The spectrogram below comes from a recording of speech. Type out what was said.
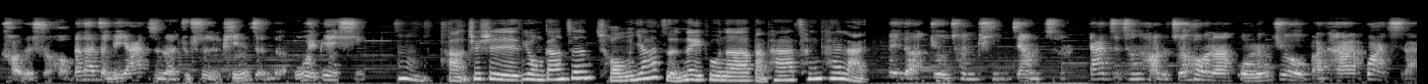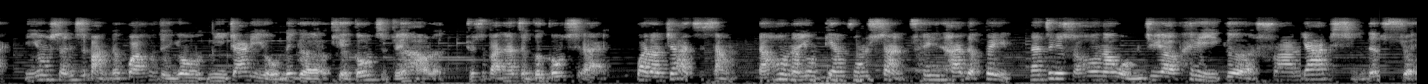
烤的时候，那它整个鸭子呢就是平整的，不会变形。嗯，好，就是用钢针从鸭子内部呢把它撑开来，对的，就撑平这样子。鸭子称好了之后呢，我们就把它挂起来。你用绳子绑的挂，或者用你家里有那个铁钩子最好了，就是把它整个勾起来，挂到架子上。然后呢，用电风扇吹它的背。那这个时候呢，我们就要配一个刷鸭皮的水。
